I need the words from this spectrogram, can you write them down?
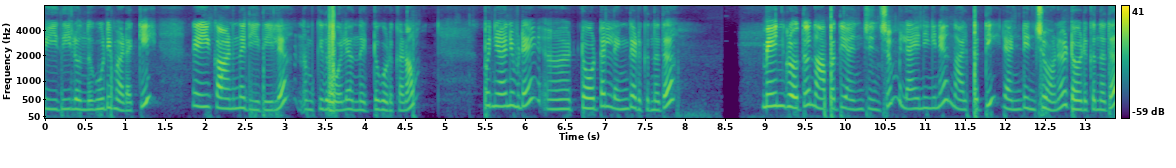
വീതിയിൽ ഒന്നുകൂടി മടക്കി ഈ കാണുന്ന രീതിയിൽ നമുക്കിതുപോലെ ഒന്ന് ഇട്ട് കൊടുക്കണം. അപ്പോൾ ഞാനിവിടെ ടോട്ടൽ ലെങ്ത് എടുക്കുന്നത് മെയിൻ ഗ്രോത്ത് നാൽപ്പത്തി അഞ്ച് ഇഞ്ചും ലൈനിങ്ങിന് നാൽപ്പത്തി രണ്ട് ഇഞ്ചുമാണ് കേട്ടോ എടുക്കുന്നത്.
